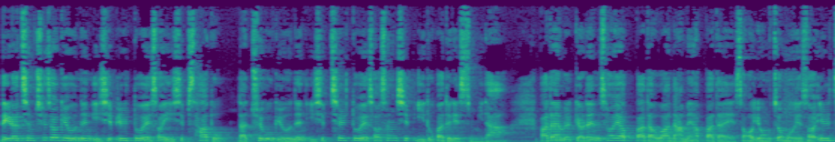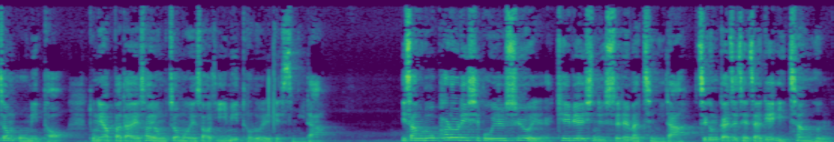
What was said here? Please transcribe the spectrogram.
내일 아침 최저 기온은 21도에서 24도, 낮 최고 기온은 27도에서 32도가 되겠습니다. 바다의 물결은 서해 앞바다와 남해 앞바다에서 0.5에서 1.5m, 동해 앞바다에서 0.5에서 2m로 일겠습니다. 이상으로 8월 25일 수요일 KBS 뉴스를 마칩니다. 지금까지 제작의 이창훈,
